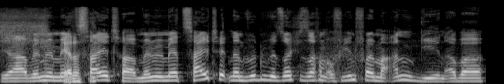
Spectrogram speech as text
Ja, wenn wir mehr Ja, Zeit haben. Wenn wir mehr Zeit hätten, dann würden wir solche Sachen auf jeden Fall mal angehen. Aber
